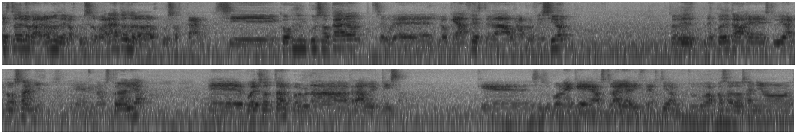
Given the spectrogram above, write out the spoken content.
Esto es lo que hablamos de los cursos baratos o de los cursos caros. Si coges un curso caro, seguro- eh, lo que haces te da una profesión. Entonces, después de eh, estudiar dos años en Australia, eh, puedes optar por una graduate visa. Que se supone que Australia dice, hostia, pues tú has pasado dos años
